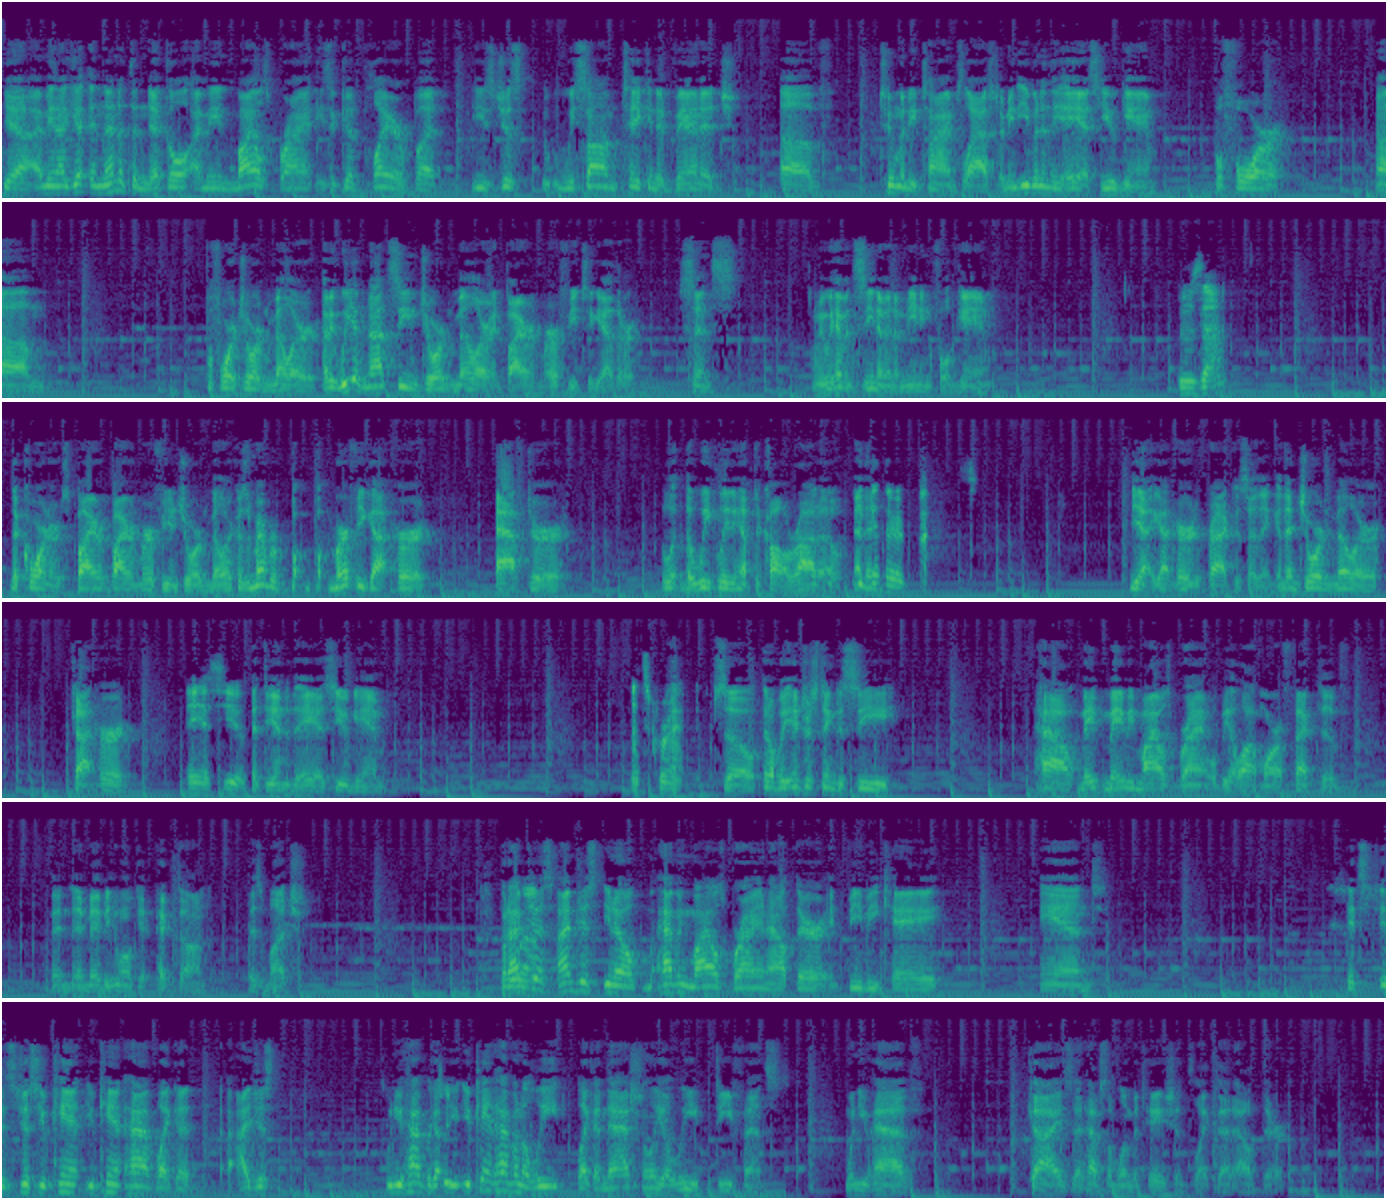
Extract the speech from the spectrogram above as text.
Yeah, I mean, I get, and then at the nickel, I mean, Myles Bryant, he's a good player, but he's just, we saw him taking advantage of too many times last. I mean, even in the ASU game, before, um, before Jordan Miller. I mean, we have not seen Jordan Miller and Byron Murphy together since. I mean, we haven't seen him in a meaningful game. Who's that? The corners, Byron, Byron Murphy and Jordan Miller. Because remember, B- B- Murphy got hurt after l- the week leading up to Colorado, and then yeah, he got hurt at practice, I think, and then Jordan Miller got hurt ASU. at the end of the ASU game. That's correct. So it'll be interesting to see how maybe, maybe Myles Bryant will be a lot more effective, and, and maybe he won't get picked on as much. But I'm just, I'm just, you know, having Myles Bryant out there and BBK, and it's it's just you can't you can't have like a I just when you have you- you can't have an elite like a nationally elite defense when you have guys that have some limitations like that out there.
